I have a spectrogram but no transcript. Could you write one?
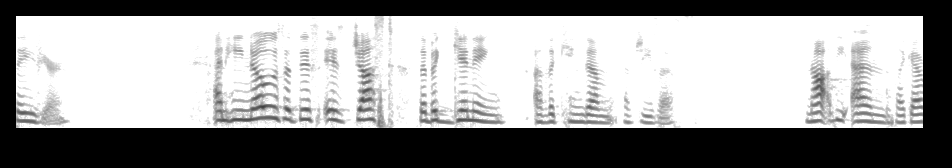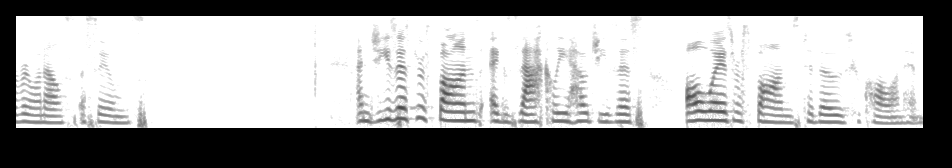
Savior. And he knows that this is just the beginning of the kingdom of Jesus, not the end like everyone else assumes. And Jesus responds exactly how Jesus always responds to those who call on him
